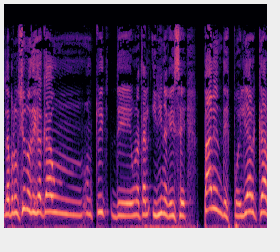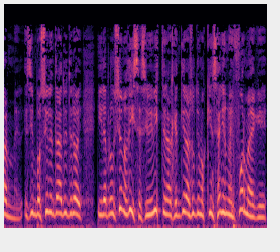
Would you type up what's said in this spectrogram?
La producción nos deja acá un, un tweet de una tal Irina que dice, paren de spoilear Carmel, es imposible entrar a Twitter hoy. Y la producción nos dice, si viviste en Argentina los últimos 15 años no hay forma de que,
